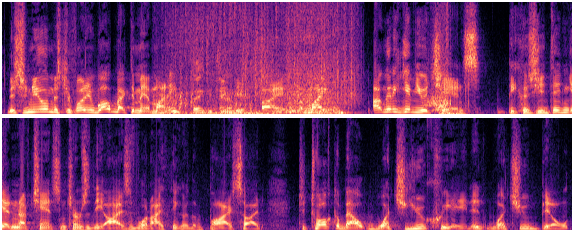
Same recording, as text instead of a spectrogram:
Mr. Kneeland Mr. Flannery, welcome back to Mad Money. Thank you, Jim. Thank you. All right, Mike, I'm going to give you a chance because you didn't get enough chance in terms of the eyes of what I think are the buy side to talk about what you created, what you built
